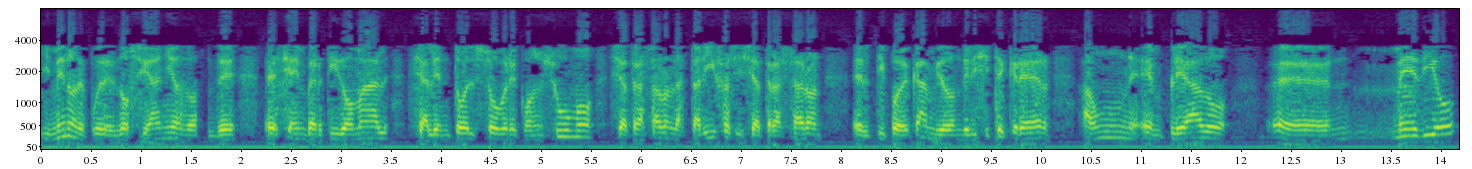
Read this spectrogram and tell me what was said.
y menos después de 12 años donde eh, se ha invertido mal, se alentó el sobreconsumo, se atrasaron las tarifas y se atrasaron el tipo de cambio, donde le hiciste creer a un empleado eh, medio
